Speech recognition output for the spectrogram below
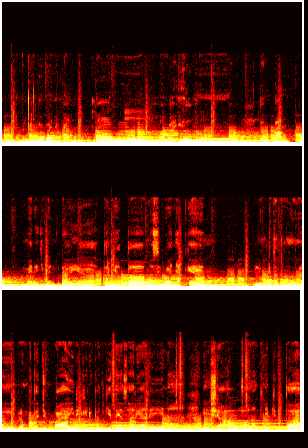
teman-teman juga banyak yang tahu, nambah ilmu tentang manajemen budaya. Ternyata masih banyak ya yang belum kita temui, belum kita jumpai di kehidupan kita yang sehari-hari. Insya Allah nantinya kita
